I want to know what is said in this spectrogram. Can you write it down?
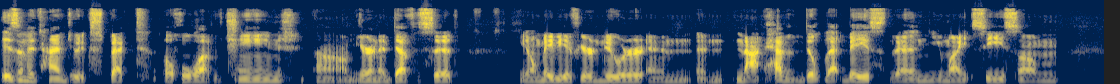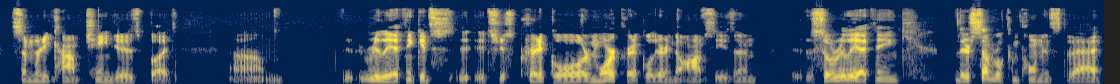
isn't a time to expect a whole lot of change. Um, you're in a deficit. You know, maybe if you're newer and and not haven't built that base, then you might see some some recomp changes. But um, really, I think it's it's just critical or more critical during the off season. So really, I think there's several components to that.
